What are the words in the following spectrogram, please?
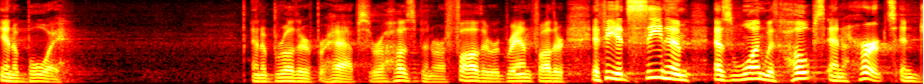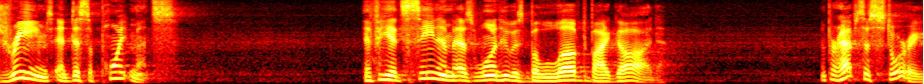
and a boy and a brother, perhaps, or a husband, or a father, or a grandfather, if he had seen him as one with hopes and hurts and dreams and disappointments, if he had seen him as one who is beloved by God, And perhaps the story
